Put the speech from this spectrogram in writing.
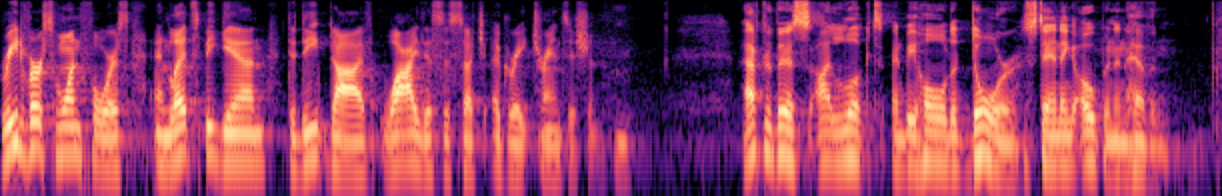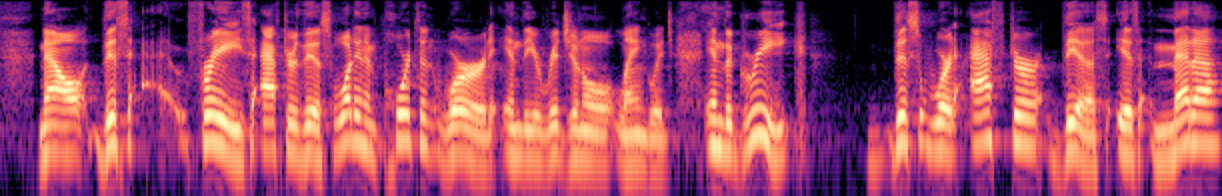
read verse 1 for us, and let's begin to deep dive why this is such a great transition. After this, I looked, and behold, a door standing open in heaven. Now, this phrase after this, what an important word in the original language. In the Greek, this word after this is meta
